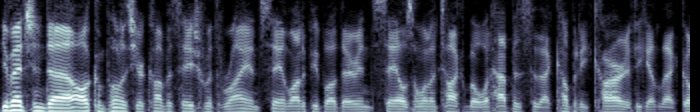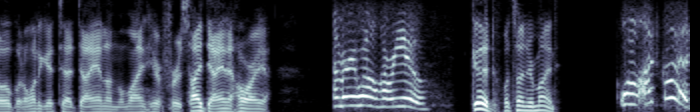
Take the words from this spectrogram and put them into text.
You mentioned uh, all components of your compensation with Ryan. Say a lot of people out there in sales. I want to talk about what happens to that company card if you get let go. But I want to get uh, Diana on the line here first. Hi, Diana. How are you? I'm very well. How are you? Good. What's on your mind? Well, I've got a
